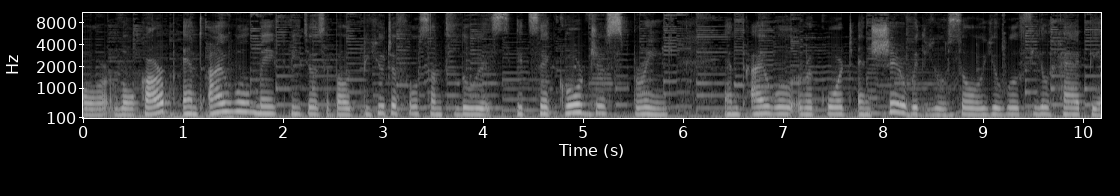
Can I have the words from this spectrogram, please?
or low carb and I will make videos about beautiful St. Louis. It's a gorgeous spring and I will record and share with you so you will feel happy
